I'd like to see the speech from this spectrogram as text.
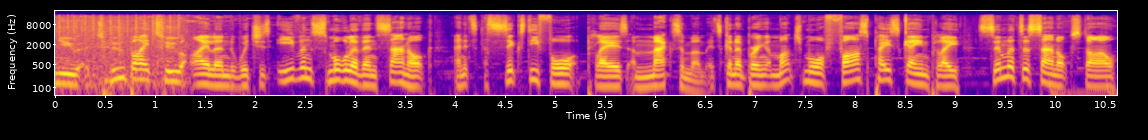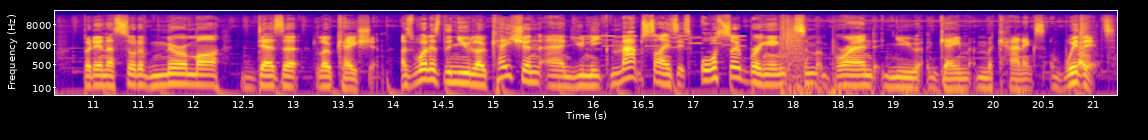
new 2x2 island which is even smaller than Sanhok and it's 64 players maximum. It's going to bring a much more fast-paced gameplay similar to Sanhok style but in a sort of Miramar desert location. As well as the new location and unique map size, it's also bringing some brand new game mechanics with it.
